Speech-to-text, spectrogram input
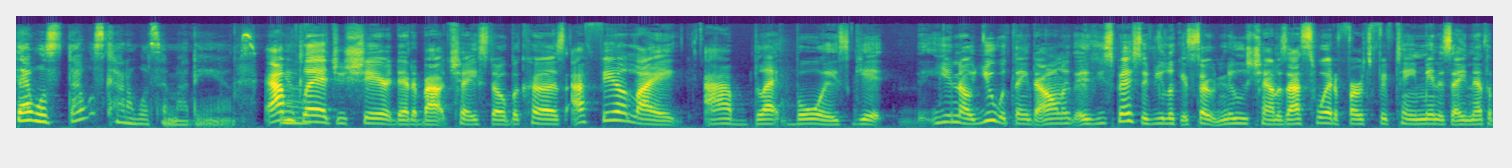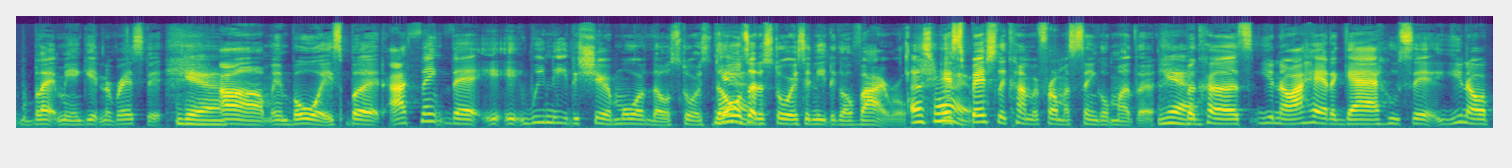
that was that was kind of what's in my DMs. I'm glad you shared that about Chase though, because I feel like our black boys get, you know, you would think the only, especially if you look at certain news channels, I swear the first 15 minutes ain't nothing but black men getting arrested, Yeah. um, and boys. But I think that it, it, we need to share more of those stories. Those Yeah. are the stories that need to go viral, That's right. especially coming from a single mother. Yeah. because you know I had a guy who said, you know,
